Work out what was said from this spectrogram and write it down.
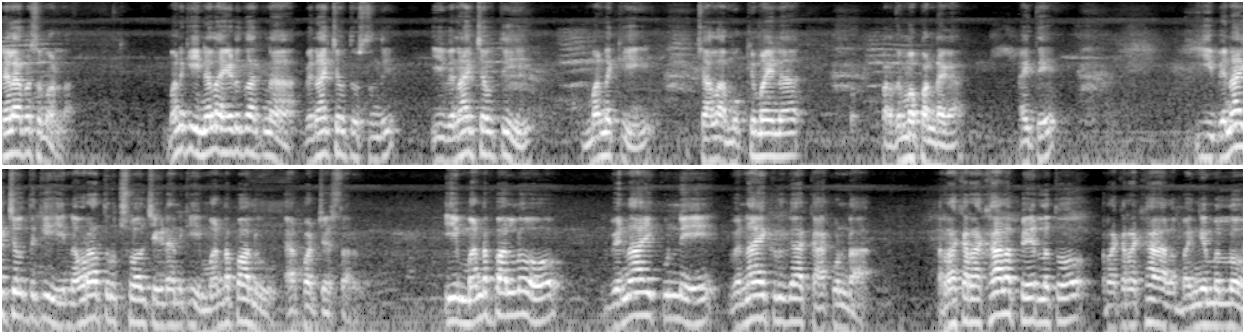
నెలాప సుమాళ్ళ మనకి ఈ నెల ఏడు తారీఖున వినాయక చవితి వస్తుంది. ఈ వినాయక చవితి మనకి చాలా ముఖ్యమైన ప్రథమ పండగ. అయితే ఈ వినాయక చవితికి నవరాత్రి ఉత్సవాలు చేయడానికి మండపాలు ఏర్పాటు చేస్తారు. ఈ మండపాల్లో వినాయకుణ్ణి వినాయకుడిగా కాకుండా రకరకాల పేర్లతో రకరకాల భంగిమల్లో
